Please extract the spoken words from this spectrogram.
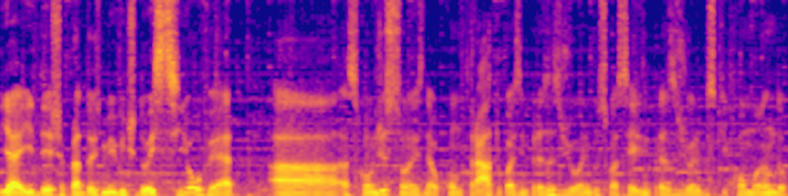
E aí deixa para 2022, se houver a- as condições, né? O contrato com as empresas de ônibus, com as seis empresas de ônibus que comandam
